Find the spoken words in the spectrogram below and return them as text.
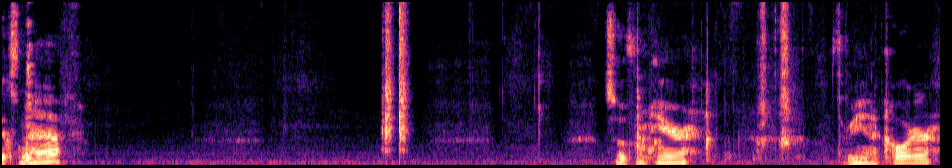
Six and a half. So from here, three and a quarter.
